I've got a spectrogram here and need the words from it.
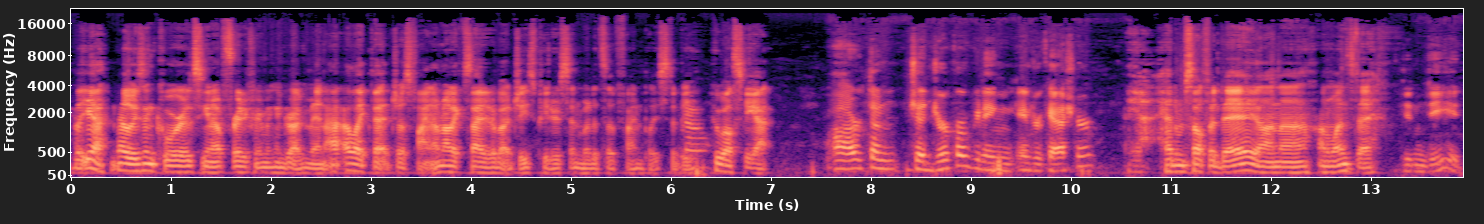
but yeah, no, he's in Coors. You know, Freddie Freeman can drive him in. I, I like that just fine. I'm not excited about Jace Peterson, but it's a fine place to be. No. Who else you got? Uh, done Jedd Gyorko getting Andrew Cashner. Yeah, had himself a day on uh, on Wednesday, Did indeed.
